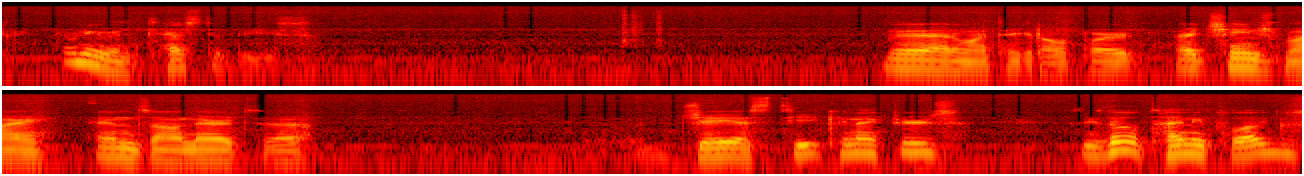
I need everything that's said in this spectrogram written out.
I haven't even tested these. Yeah, I don't want to take it all apart. I changed my ends on there to JST connectors. These little tiny plugs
